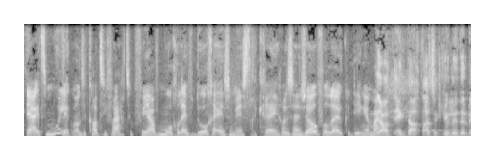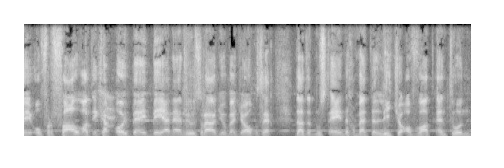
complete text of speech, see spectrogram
Ja, het is moeilijk, want ik had die vraag natuurlijk van jou vanmorgen even doorge-sms'd gekregen. Er zijn zoveel leuke dingen, maar... Ja, want ik dacht als ik jullie ermee overval... want ik heb ooit bij BNN Nieuwsradio met jou gezegd... dat het moest eindigen met een liedje of wat. En toen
